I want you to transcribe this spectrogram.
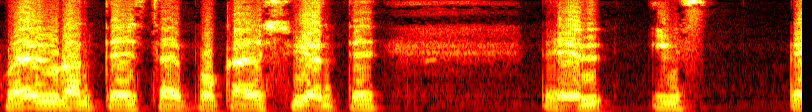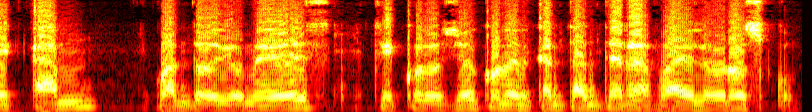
Fue durante esta época de estudiante del Istrecam cuando Diomedes se conoció con el cantante Rafael Orozco,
